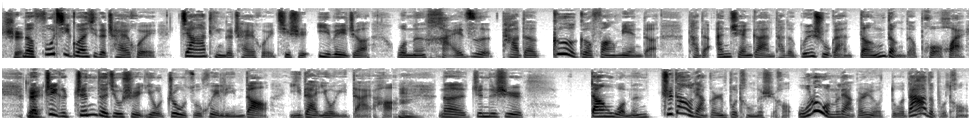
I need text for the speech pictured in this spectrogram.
是那夫妻关系的拆毁，家庭的拆毁，其实意味着我们孩子他的各个方面的他的安全感、他的归属感等等的破坏。那这个真的就是有咒诅会临到一代又一代哈。嗯，那真的是，当我们知道两个人不同的时候，无论我们两个人有多大的不同，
